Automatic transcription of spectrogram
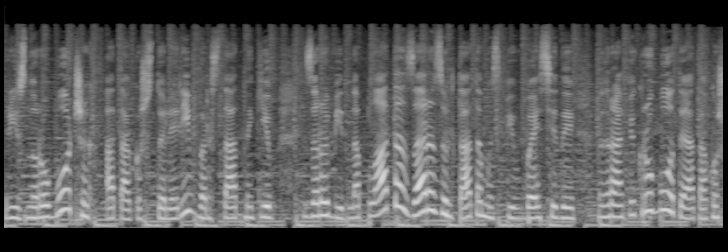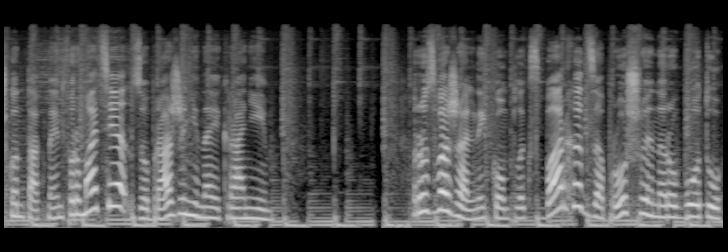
різноробочих, а також столярів-верстатників. Заробітна плата за результатами співбесіди. Графік роботи, а також контактна інформація зображені на екрані. Розважальний комплекс Бархат запрошує на роботу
